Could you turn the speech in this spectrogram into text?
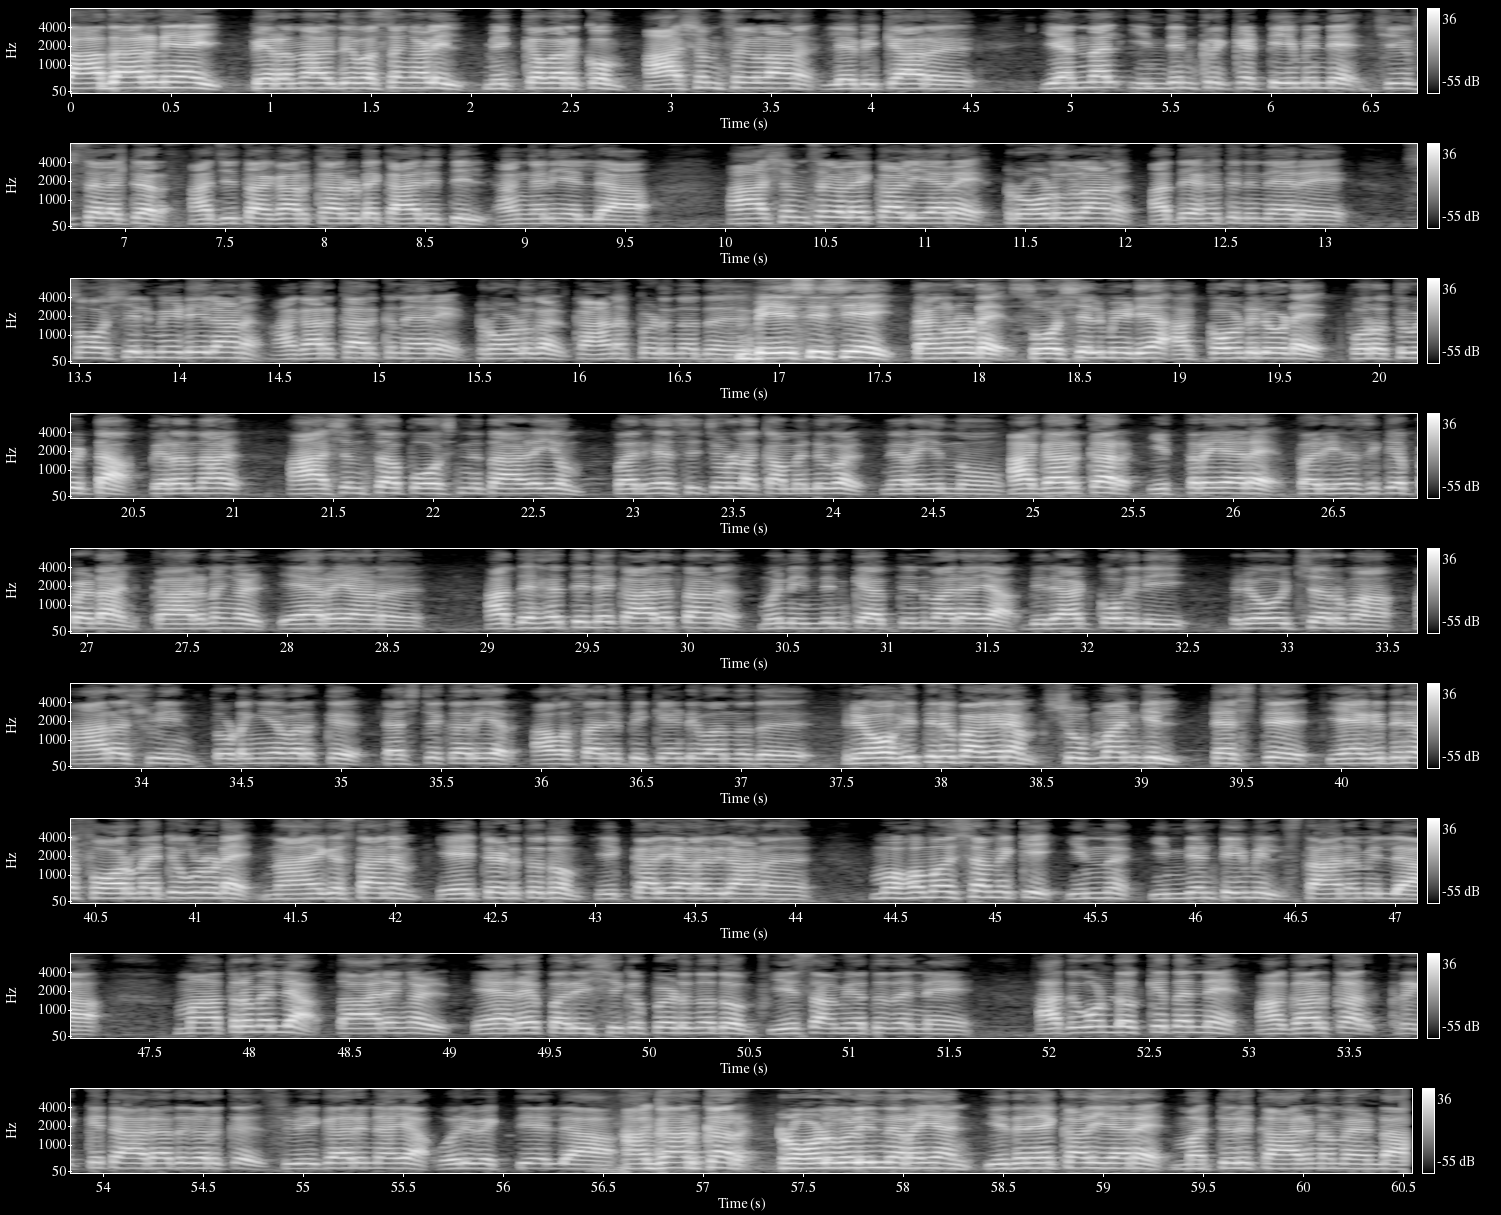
സാധാരണയായി പിറന്നാൾ ദിവസങ്ങളിൽ മിക്കവർക്കും ആശംസകളാണ് ലഭിക്കാറ്. എന്നാൽ ഇന്ത്യൻ ക്രിക്കറ്റ് ടീമിന്റെ ചീഫ് സെലക്ടർ അജിത് അഗാർക്കാരുടെ കാര്യത്തിൽ അങ്ങനെയല്ല. ആശംസകളെക്കാൾ ഏറെ ട്രോളുകളാണ് അദ്ദേഹത്തിന് നേരെ. സോഷ്യൽ മീഡിയയിലാണ് അഗാർക്കാർക്ക് നേരെ ട്രോളുകൾ കാണപ്പെടുന്നത്. ബി സി സി ഐ തങ്ങളുടെ സോഷ്യൽ മീഡിയ അക്കൗണ്ടിലൂടെ പുറത്തുവിട്ട പിറന്നാൾ ആശംസാ പോസ്റ്റിന് താഴെയും പരിഹസിച്ചുള്ള കമന്റുകൾ നിറയുന്നു. അഗാർക്കാർ ഇത്രയേറെ പരിഹസിക്കപ്പെടാൻ കാരണങ്ങൾ ഏറെയാണ്. അദ്ദേഹത്തിന്റെ കാലത്താണ് മുൻ ഇന്ത്യൻ ക്യാപ്റ്റന്മാരായ വിരാട് കോഹ്ലി രോഹിത് ശർമ്മ ആർ അശ്വിൻ തുടങ്ങിയവർക്ക് ടെസ്റ്റ് കരിയർ അവസാനിപ്പിക്കേണ്ടി വന്നത്. രോഹിത്തിനു പകരം ശുഭ്മാൻ ഗിൽ ടെസ്റ്റ് ഏകദിന ഫോർമാറ്റുകളുടെ നായകസ്ഥാനം ഏറ്റെടുത്തതും ഇക്കാലയളവിലാണ് മുഹമ്മദ് ഷമിക്ക് ഇന്ന് ഇന്ത്യൻ ടീമിൽ സ്ഥാനമില്ല. മാത്രമല്ല താരങ്ങൾ ഏറെ പരീക്ഷിക്കപ്പെടുന്നതും ഈ സമയത്ത് തന്നെ. അതുകൊണ്ടൊക്കെ തന്നെ അഗാർക്കാർ ക്രിക്കറ്റ് ആരാധകർക്ക് സ്വീകാര്യനായ ഒരു വ്യക്തിയല്ല. അഗാർക്കാർ ട്രോളുകളിൽ നിറയാൻ ഇതിനേക്കാൾ ഏറെ മറ്റൊരു കാരണം വേണ്ട.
